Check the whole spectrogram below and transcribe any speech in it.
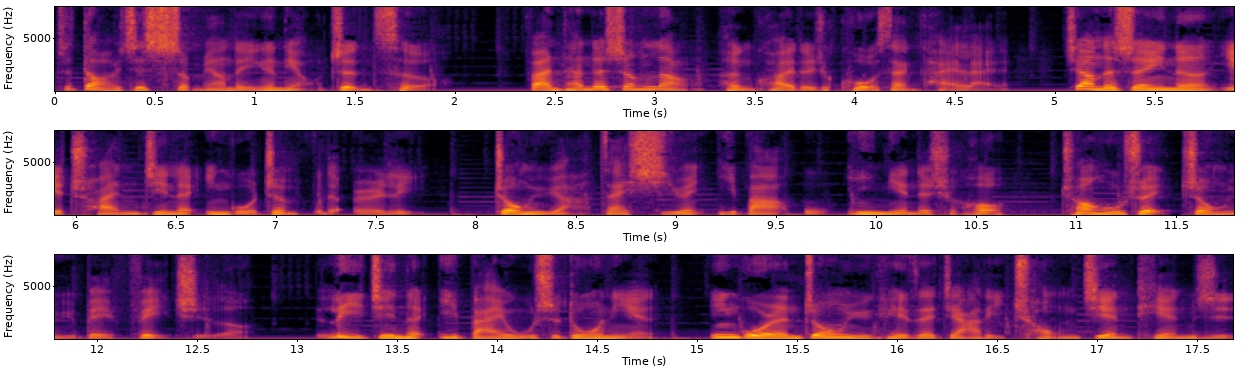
这到底是什么样的一个鸟政策？反弹的声浪很快的就扩散开来了，这样的声音呢，也传进了英国政府的耳里。终于啊，在西元一八五一年的时候，窗户税终于被废止了。历经了一百五十多年，英国人终于可以在家里重见天日。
